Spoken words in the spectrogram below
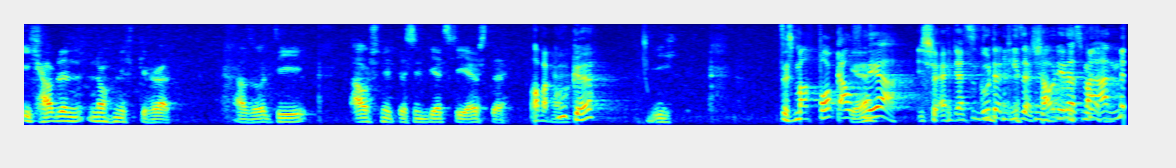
Ich habe den noch nicht gehört. Also die Ausschnitte sind jetzt die erste. Aber gut, gell? Ich. Das macht Bock auf ja. mehr. Das ist ein guter Teaser. Schau dir das mal an.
